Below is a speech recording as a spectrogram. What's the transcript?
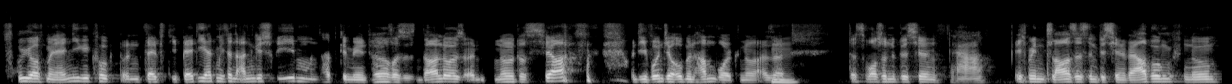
früher auf mein Handy geguckt und selbst die Betty hat mich dann angeschrieben und hat gemeint, was ist denn da los? Und ne, das ja, und die wohnt ja oben in Hamburg. Ne? Also mhm. das war schon ein bisschen, ja, ich meine, klar, es ist ein bisschen Werbung, ne?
